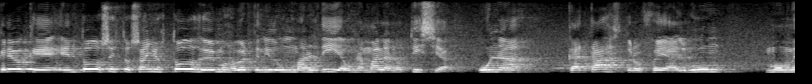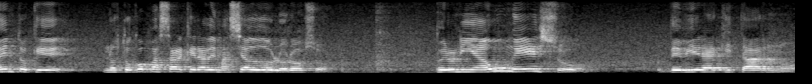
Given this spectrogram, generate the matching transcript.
Creo que en todos estos años todos debemos haber tenido un mal día, una mala noticia, una catástrofe, algún momento que nos tocó pasar que era demasiado doloroso. Pero ni aún eso debiera quitarnos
